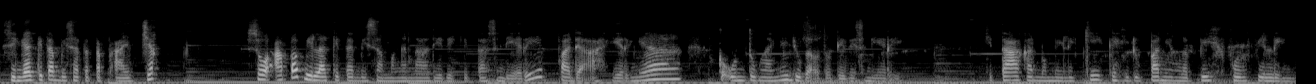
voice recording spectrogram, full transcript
sehingga kita bisa tetap ajak So, apabila kita bisa mengenal diri kita sendiri, pada akhirnya keuntungannya juga untuk diri sendiri. Kita akan memiliki kehidupan yang lebih fulfilling.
